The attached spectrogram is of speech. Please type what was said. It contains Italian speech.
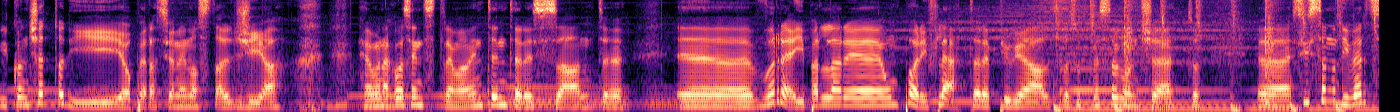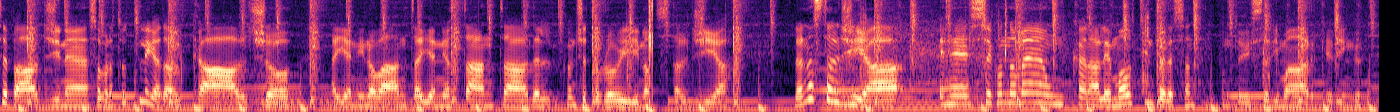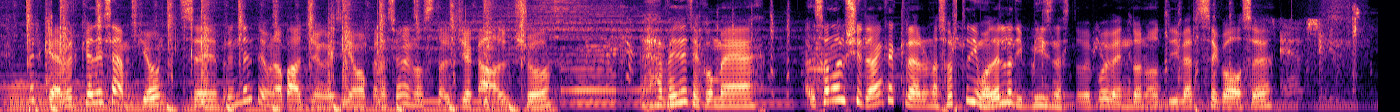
il concetto di operazione nostalgia è una cosa estremamente interessante. Eh, vorrei parlare un po', riflettere più che altro su questo concetto. Eh, esistono diverse pagine, soprattutto legate al calcio, agli anni 90, agli anni 80, del concetto proprio di nostalgia. La nostalgia è secondo me un canale molto interessante dal punto di vista di marketing. Perché? Perché ad esempio, se prendete una pagina che si chiama Operazione Nostalgia Calcio, eh, vedete come sono riuscito anche a creare una sorta di modello di business dove poi vendono diverse cose.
